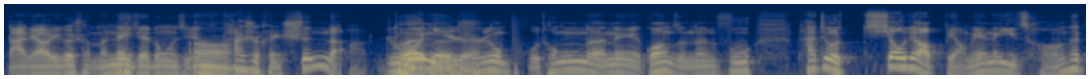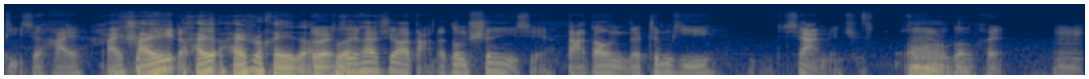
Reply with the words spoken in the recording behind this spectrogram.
打掉一个什么那些东西嗯，它是很深的。如果你是用普通的那个光子嫩肤，它就消掉表面那一层，它底下还还是黑的。还还还是黑的，对，所以它需要打得更深一些，打到你的真皮下面去，所以更黑。嗯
